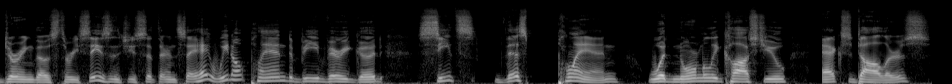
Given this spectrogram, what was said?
during those 3 seasons you sit there and say, "Hey, we don't plan to be very good. Seats this plan would normally cost you X dollars,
